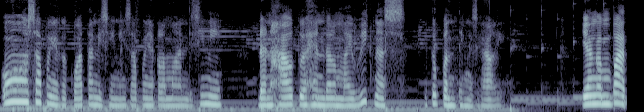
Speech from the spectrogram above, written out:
oh saya punya kekuatan di sini saya punya kelemahan di sini. Dan how to handle my weakness itu penting sekali. Yang keempat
